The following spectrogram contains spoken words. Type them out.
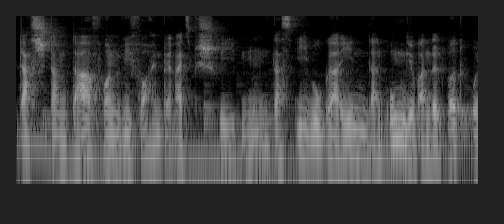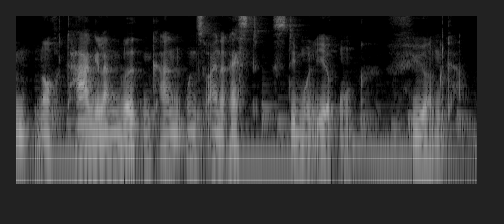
Das stammt davon, wie vorhin bereits beschrieben, dass Ibogain dann umgewandelt wird und noch tagelang wirken kann und zu einer Reststimulierung führen kann.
